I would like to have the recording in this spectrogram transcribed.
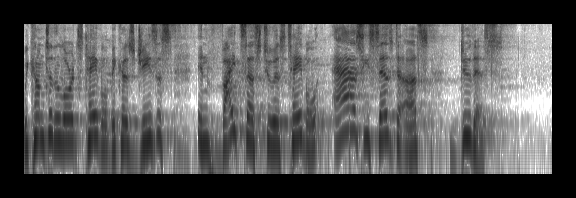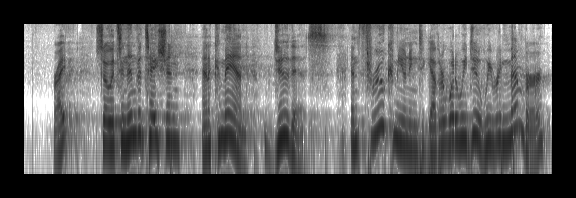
We come to the Lord's table because Jesus invites us to his table as he says to us, Do this. Right? So it's an invitation and a command do this. And through communing together, what do we do? We remember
